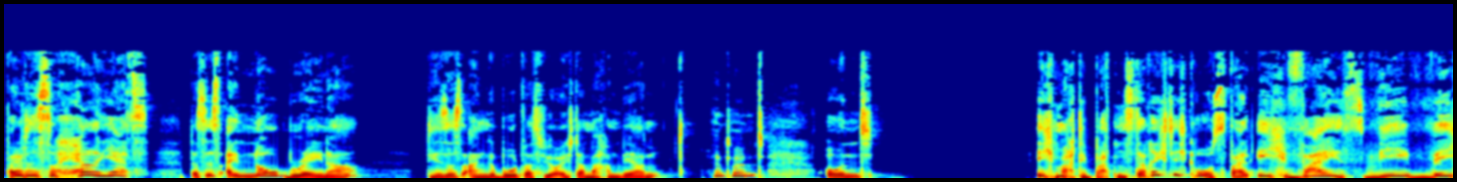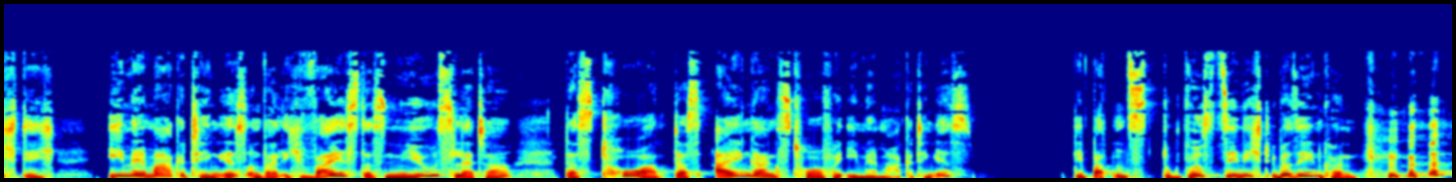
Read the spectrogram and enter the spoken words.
weil das ist so, hell yes, das ist ein No-Brainer, dieses Angebot, was wir euch da machen werden. Hint, hint. Und ich mache die Buttons da richtig groß, weil ich weiß, wie wichtig E-Mail-Marketing ist und weil ich weiß, dass Newsletter das Tor, das Eingangstor für E-Mail-Marketing ist. Die Buttons, du wirst sie nicht übersehen können.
